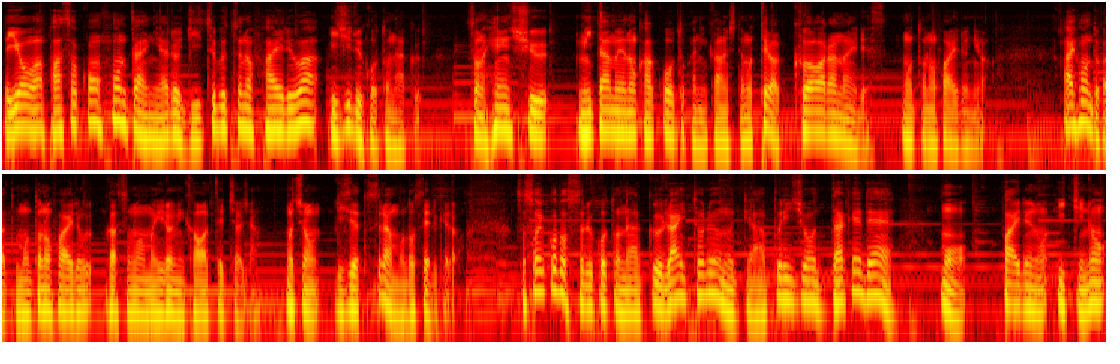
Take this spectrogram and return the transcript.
で要はパソコン本体にある実物のファイルはいじることなくその編集見た目の加工とかに関しても手は加わらないです。元のファイルには。iPhone とかって元のファイルがそのまま色味変わってっちゃうじゃん。もちろんリセットすれば戻せるけど、そういうことをすることなく、Lightroom っていうアプリ上だけでもうファイルの位置の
